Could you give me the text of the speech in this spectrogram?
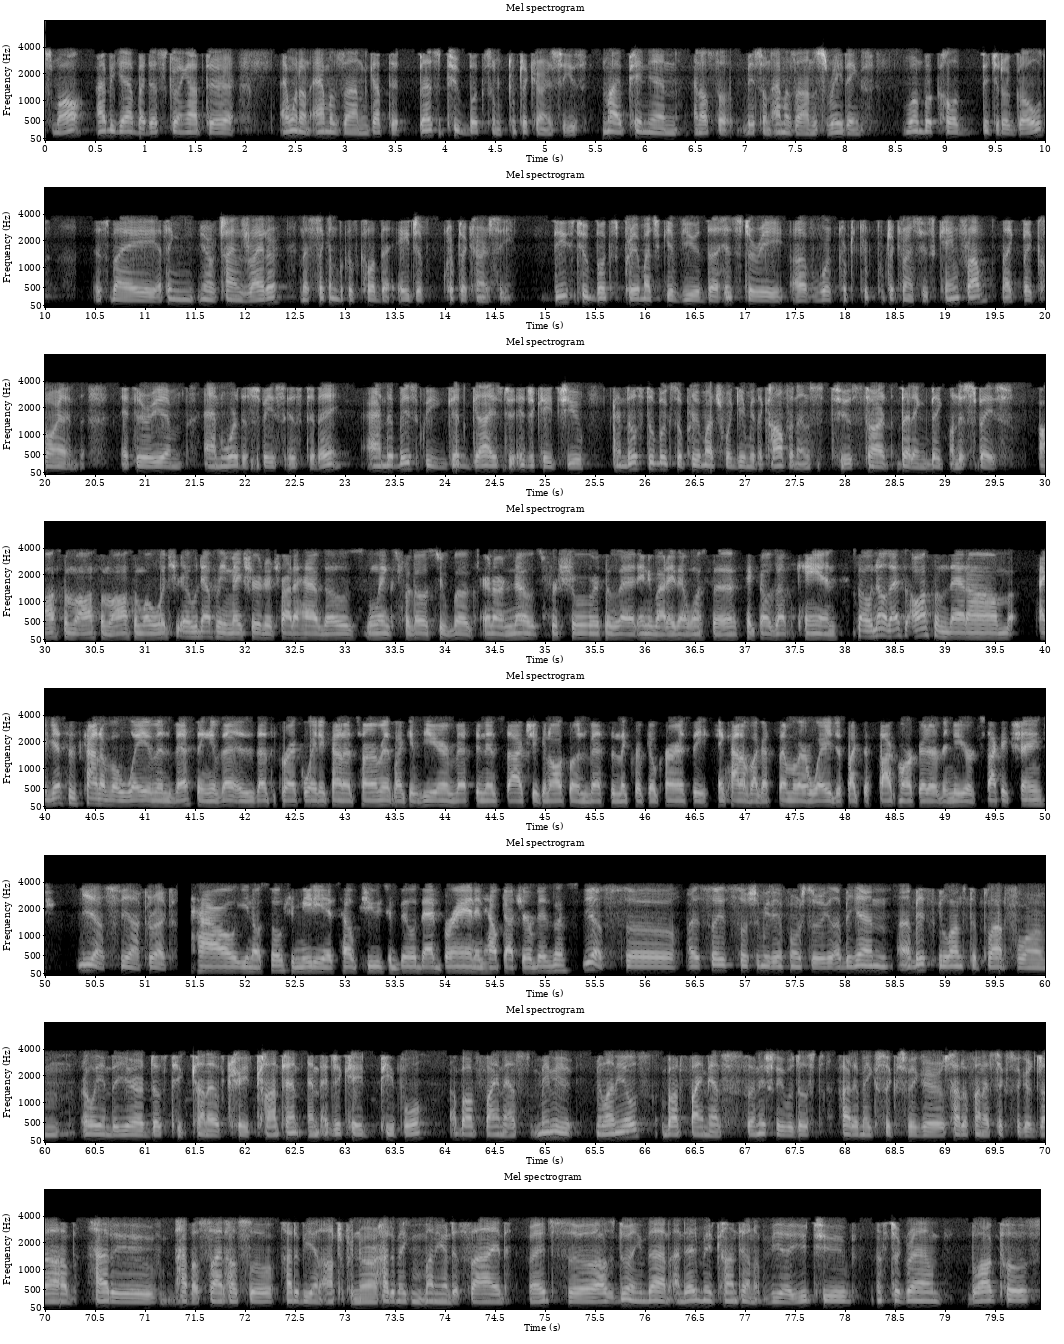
small. I began by just going out there I went on Amazon, got the best two books on cryptocurrencies, in my opinion, and also based on Amazon's ratings. One book called Digital Gold, it's by, I think, New York Times writer. And the second book is called The Age of Cryptocurrency. These two books pretty much give you the history of where cryptocurrencies came from, like Bitcoin and Ethereum, and where the space is today. And they're basically good guides to educate you. And those two books are pretty much what gave me the confidence to start betting big on this space. Awesome, awesome, awesome. Well, we'll definitely make sure to try to have those links for those two books in our notes for sure, so that anybody that wants to pick those up can. So, no, that's awesome. That um, I guess it's kind of a way of investing. If that is that the correct way to kind of term it? Like if you're investing in stocks, you can also invest in the cryptocurrency in kind of like a similar way, just like the stock market or the New York Stock Exchange. Yes, yeah, correct. How you know social media has helped you to build that brand and helped out your business? Yes, so I say social media influencer. I began, I basically launched a platform early in the year just to kind of create content and educate people about finance, mainly millennials about finance. So initially it was just how to make six figures, how to find a six figure job, how to have a side hustle, how to be an entrepreneur, how to make money on the side, right? So I was doing that and then made content via YouTube, Instagram, blog posts,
